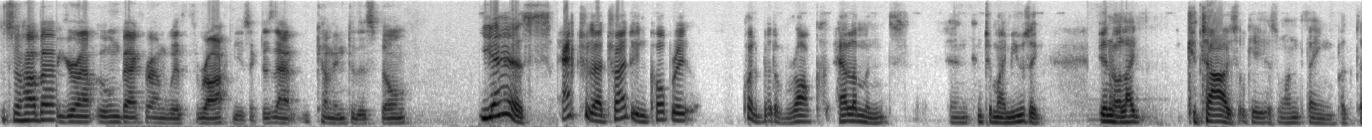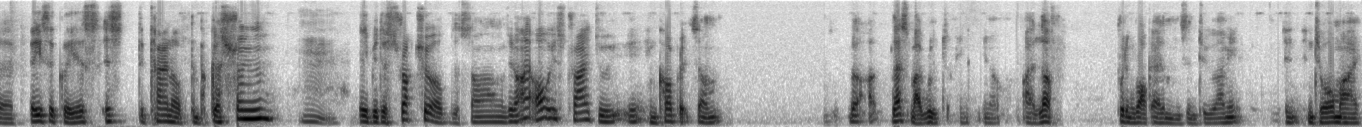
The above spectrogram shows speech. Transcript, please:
So, how about your own background with rock music? Does that come into this film? Yes, actually, I try to incorporate quite a bit of rock elements in, into my music. You know, like guitar is okay is one thing, but uh, basically, it's it's the kind of the percussion, maybe the structure of the songs. You know, I always try to i- incorporate some. Well, uh, that's my root. I mean, you know, I love putting rock elements into. I mean, in, into all my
